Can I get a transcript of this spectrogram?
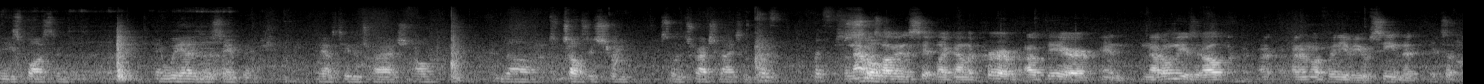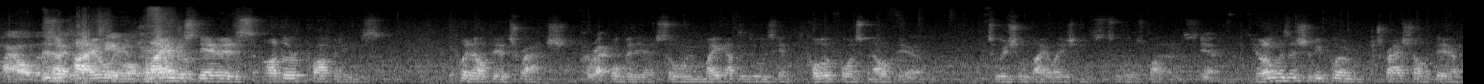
in East Boston, and we had to do the same thing. We have to take the trash out in, uh, Chelsea Street, so the trash guys can get it. So now it's all gonna sit like on the curb out there, and not only is it all, I I don't know if any of you have seen that, it's a pile the There's size a of pile, that table. and my understanding is other properties put out their trash Correct. over there. So what we might have to do is get code enforcement out there to issue violations to those properties. Yeah. The only ones that should be putting trash out there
